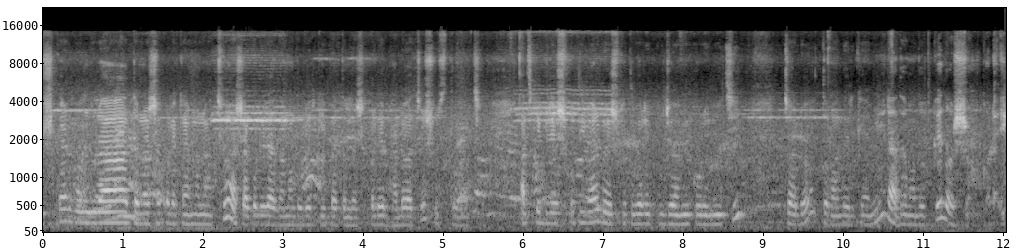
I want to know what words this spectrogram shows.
নমস্কার বন্ধুরা, তোমরা সকলে কেমন আছো? আশা করি রাধা মাধবের কৃপা, তোমরা সকলে ভালো আছো, সুস্থ আছো। আজকে বৃহস্পতিবার বৃহস্পতিবারের পুজো আমি করে নিয়েছি। চলো তোমাদেরকে আমি রাধা মাধবকে দর্শন করাই।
